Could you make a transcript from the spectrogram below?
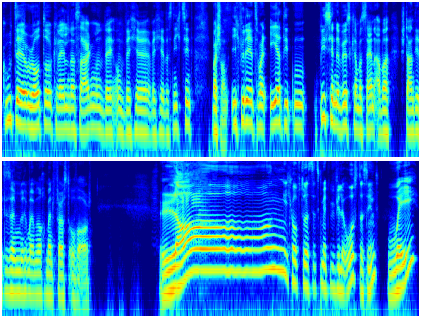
gute Roto-Quellen da sagen und, we und welche, welche das nicht sind. Mal schauen. Ich würde jetzt mal eher tippen, bisschen nervös kann man sein, aber Stand jetzt ist er immer noch mein First Overall. Long. Ich hoffe, du hast jetzt gemerkt, wie viele Oster sind. Way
